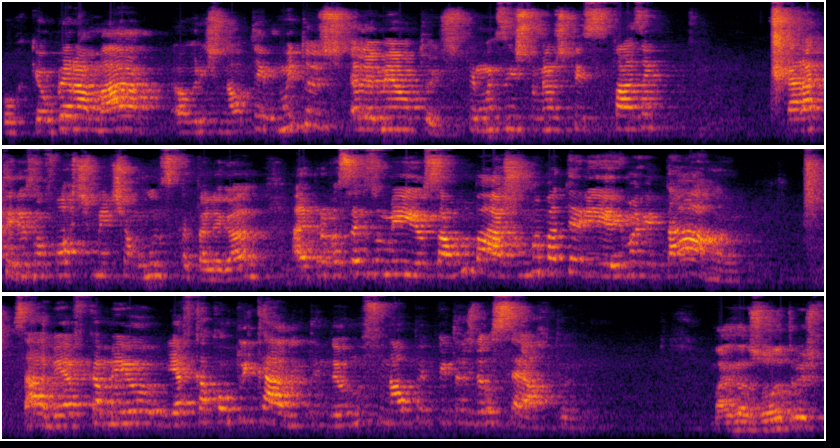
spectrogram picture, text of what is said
Porque o Beramar, a original, tem muitos elementos, tem muitos instrumentos que fazem, caracterizam fortemente a música, tá ligado? Aí pra você resumir isso, um baixo, uma bateria e uma guitarra, sabe? Ia ficar meio, ia ficar complicado, entendeu? No final, o Pepitas deu certo. Mas as outras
